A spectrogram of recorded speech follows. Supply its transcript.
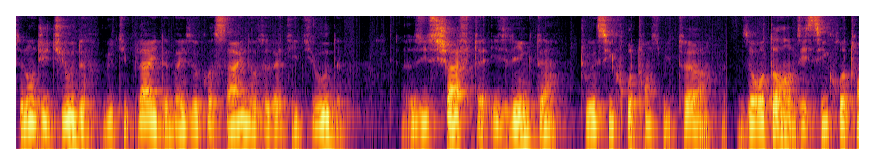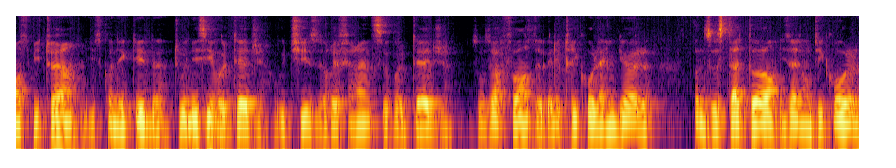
the longitude multiplied by the cosine of the latitude. This shaft is linked to a synchro transmitter. The rotor of this synchro transmitter is connected to an AC voltage, which is the reference voltage. So therefore, the electrical angle on the stator is identical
